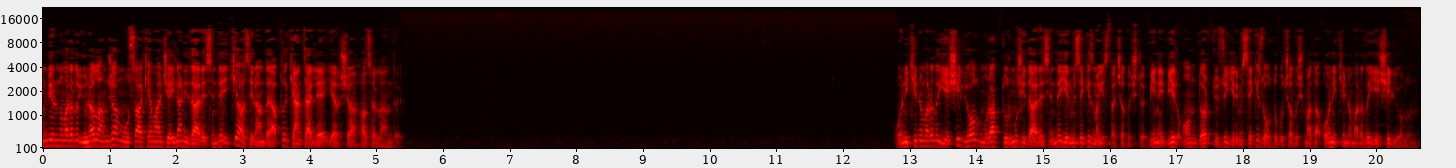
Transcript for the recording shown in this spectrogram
11 numarada Ünal amca Musa Kemal Ceylan idaresinde 2 Haziran'da yaptığı Kenter'le yarışa hazırlandı. ...12 numaralı Yeşil Yol Murat Durmuş idaresinde 28 Mayıs'ta çalıştı. 1000'i 1, 10, 400'ü 28 oldu bu çalışmada 12 numaralı Yeşil Yol'un.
